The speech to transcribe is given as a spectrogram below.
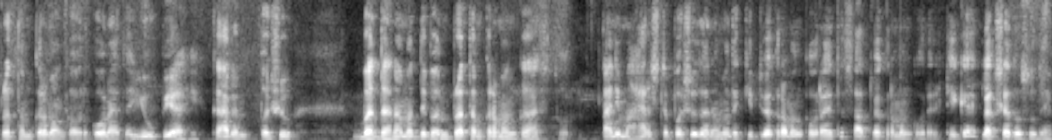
प्रथम क्रमांकावर कोण आहे तर यू पी आहे. कारण पशुधनामध्ये पण प्रथम क्रमांक असतो. आणि महाराष्ट्र पशुधनामध्ये कितव्या क्रमांकावर आहे तर सातव्या क्रमांकावर आहे. ठीक आहे? लक्षात असू द्या.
